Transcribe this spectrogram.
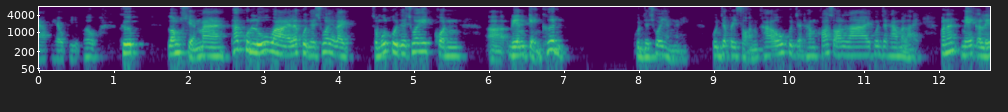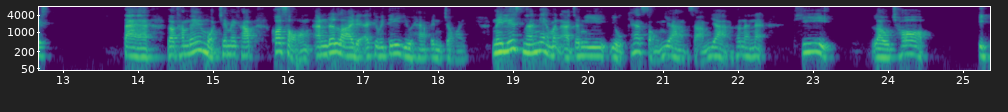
have help people คือลองเขียนมาถ้าคุณรู้ why แล้วคุณจะช่วยอะไร สมมุติคุณจะช่วยให้คนเรียนเก่งขึ้น คุณจะช่วยยังไง คุณจะไปสอนเขาคุณจะทำคอร์สออนไลน์ คุณจะทำอะไร เพราะนั้น make a list แต่เราทำได้ไม่หมดใช่ไหมครับ ข้อ 2 underline the activity you have enjoy ใน list นั้นเนี่ยมันอาจจะมีอยู่แค่ 2 อย่าง 3 อย่างเท่านั้นน่ะที่เราชอบ อีก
